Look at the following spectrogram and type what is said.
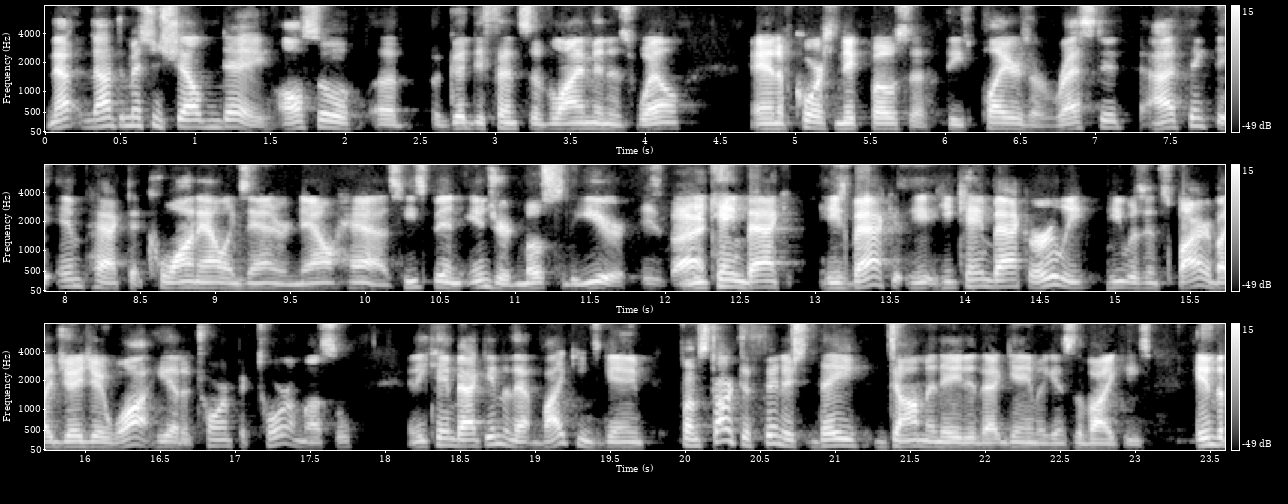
not, not to mention Sheldon Day, also a, a good defensive lineman as well. And of course, Nick Bosa. These players are rested. I think the impact that Kwon Alexander now has, he's been injured most of the year. He's back. He came back. He's back. He, he came back early. He was inspired by J.J. Watt. He had a mm-hmm. torn pectoral muscle, and he came back into that Vikings game. From start to finish, they dominated that game against the Vikings. In the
